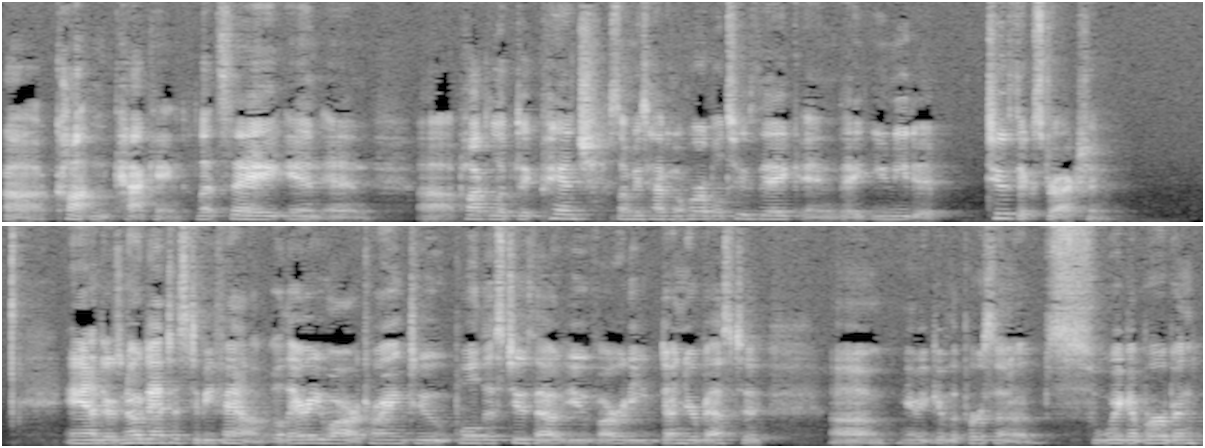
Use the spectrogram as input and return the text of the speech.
uh, cotton packing. Let's say in an uh, apocalyptic pinch, somebody's having a horrible toothache and they, you need a tooth extraction. And there's no dentist to be found. Well, there you are trying to pull this tooth out. You've already done your best to um, maybe give the person a swig of bourbon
